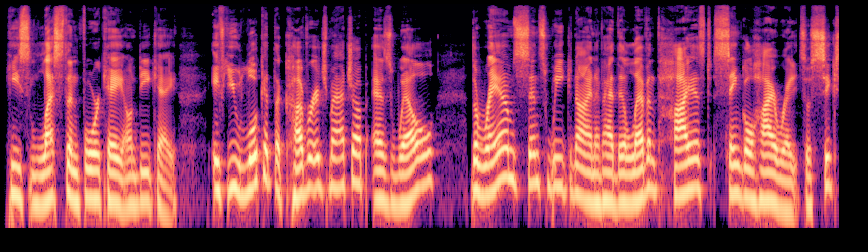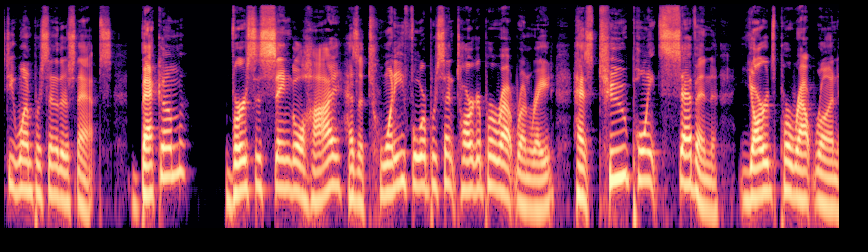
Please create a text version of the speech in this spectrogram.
He's less than 4K on DK. If you look at the coverage matchup as well, the Rams since week 9 have had the 11th highest single high rate, so 61% of their snaps. Beckham versus single high has a 24% target per route run rate, has 2.7 yards per route run,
